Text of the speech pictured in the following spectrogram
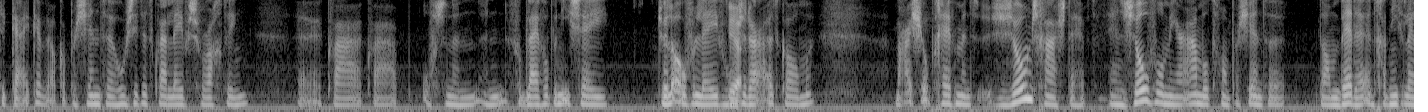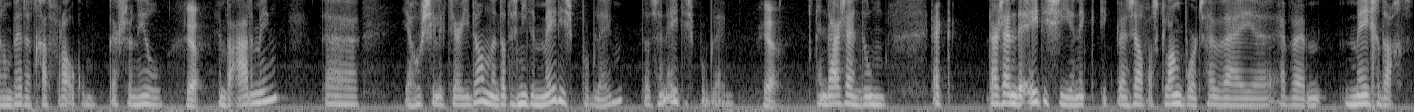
te kijken welke patiënten, hoe zit het qua levensverwachting, uh, qua, qua of ze een, een verblijf op een IC zullen overleven, hoe ja. ze daaruit komen. Maar als je op een gegeven moment zo'n schaarste hebt en zoveel meer aanbod van patiënten dan bedden, en het gaat niet alleen om bedden, het gaat vooral ook om personeel ja. en beademing. Uh, ja, hoe selecteer je dan? En dat is niet een medisch probleem, dat is een ethisch probleem. Ja. En daar zijn toen, kijk, daar zijn de ethici en ik, ik ben zelf als klankbord hebben wij, uh, hebben wij meegedacht.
